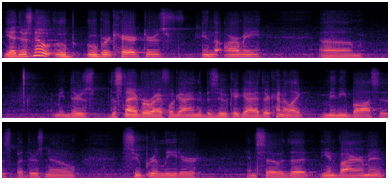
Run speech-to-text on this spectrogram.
Yeah, there's no Ub- Uber characters in the army. Um, I mean, there's the sniper rifle guy and the bazooka guy. They're kind of like mini bosses, but there's no super leader. And so the, the environment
